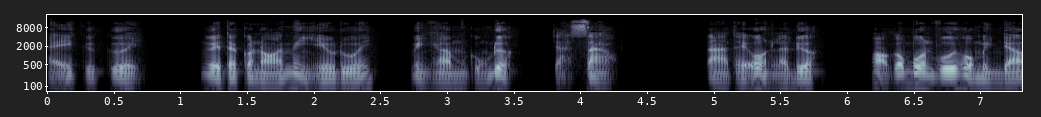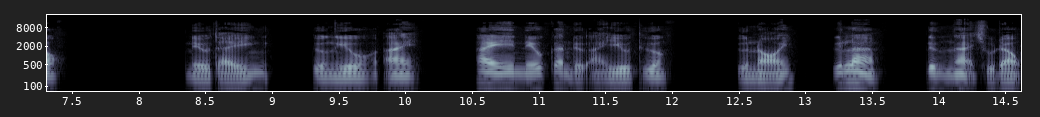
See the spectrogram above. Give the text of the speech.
hãy cứ cười. Người ta có nói mình yêu đuối, mình hầm cũng được, chả sao. Ta thấy ổn là được, họ có buồn vui hộ mình đâu. Nếu thấy thương yêu ai, hay nếu cần được ai yêu thương, cứ nói, cứ làm, đừng ngại chủ động.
